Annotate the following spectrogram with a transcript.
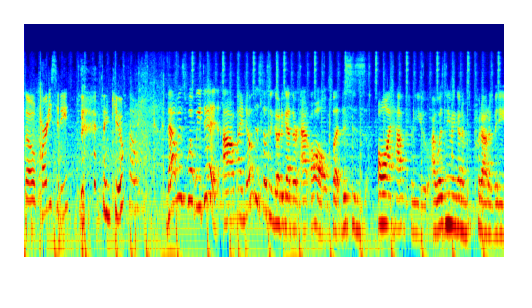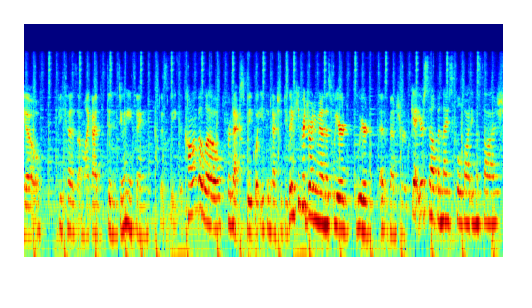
So Party City, thank you. So that was what we did. Um, I know this doesn't go together at all, but this is all I have for you. I wasn't even gonna put out a video because I'm like, I didn't do anything this week. Comment below for next week what you think I should do. Thank you for joining me on this weird, weird adventure. Get yourself a nice full body massage.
